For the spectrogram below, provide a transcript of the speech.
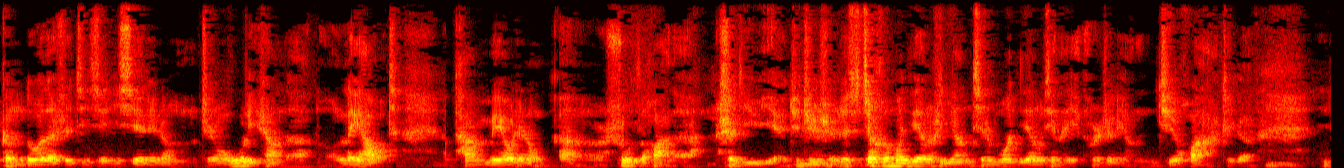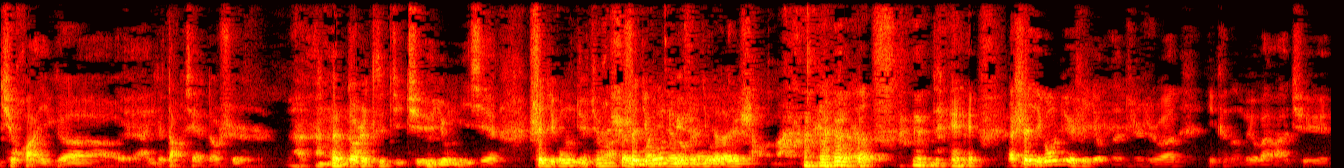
更多的是进行一些这种这种物理上的呃 layout，它没有这种呃数字化的设计语言去支持。这这和模拟电路是一样的，其实模拟电路现在也都是这个样子。你去画这个，你去画一个一个导线都是。都是自己去用一些设计工具去画，设计工具是有的越来越少了嘛。对，那设计工具是有的，只是说你可能没有办法去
